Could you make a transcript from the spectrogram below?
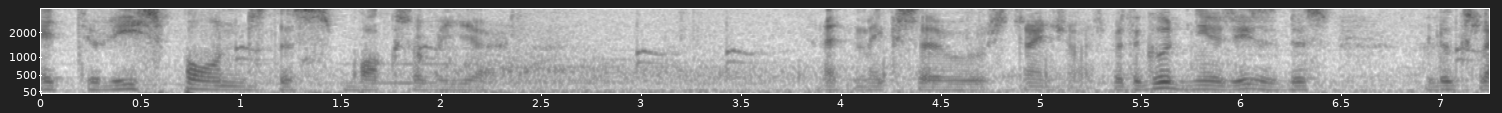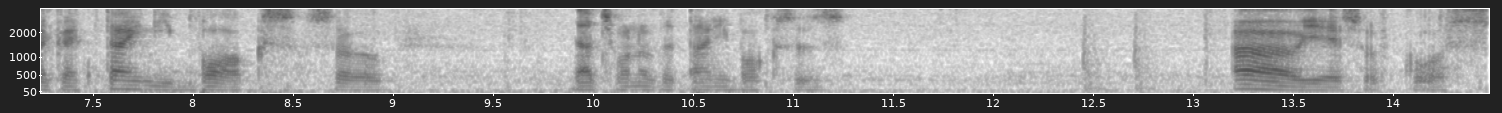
It respawns this box over here, and it makes a strange noise. But the good news is this looks like a tiny box, so that's one of the tiny boxes. Oh yes, of course.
